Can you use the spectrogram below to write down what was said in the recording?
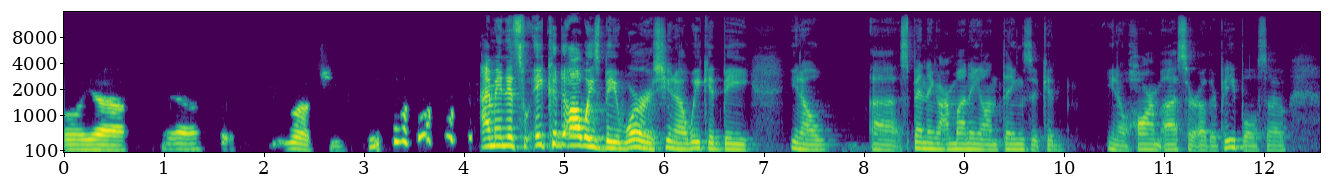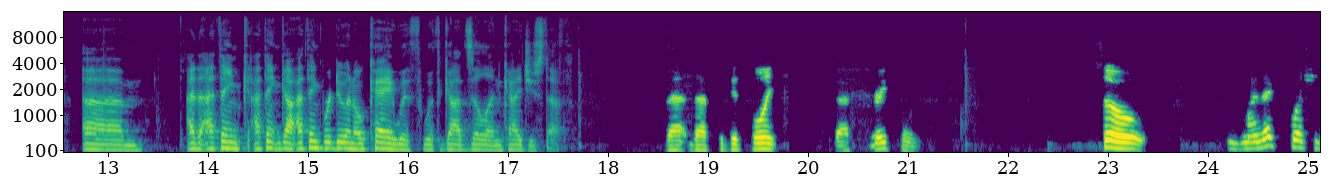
oh yeah, yeah, not cheap. I mean, it's it could always be worse. You know, we could be, you know, uh, spending our money on things that could, you know, harm us or other people. So, um, I, I think I think God, I think we're doing okay with with Godzilla and kaiju stuff. That that's a good point. That's a great point. So, my next question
